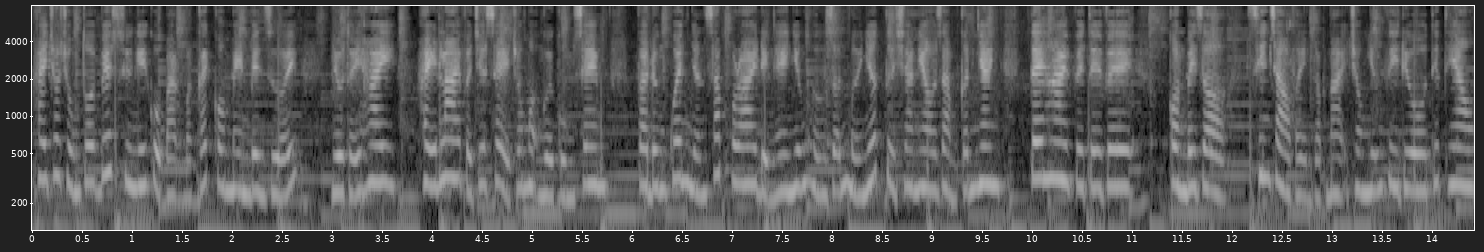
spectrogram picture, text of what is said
Hãy cho chúng tôi biết suy nghĩ của bạn bằng cách comment bên dưới. Nếu thấy hay, hãy like và chia sẻ cho mọi người cùng xem. Và đừng quên nhấn subscribe để nghe những hướng dẫn mới nhất từ channel giảm cân nhanh T2VTV. Còn bây giờ, xin chào và hẹn gặp lại trong những video tiếp theo.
